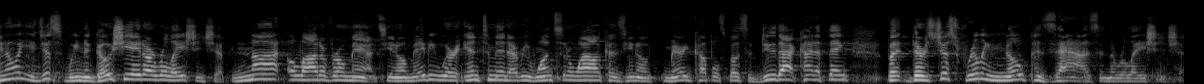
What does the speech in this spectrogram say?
You know what? You just, we negotiate our relationship. Not a lot of romance. You know, maybe we're intimate every once in a while because, you know, married couple's supposed to do that kind of thing. But there's just really no pizzazz in the relationship.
